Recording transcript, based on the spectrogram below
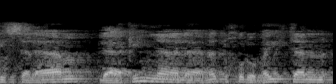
السلام لكنا لا ندخل بيتا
